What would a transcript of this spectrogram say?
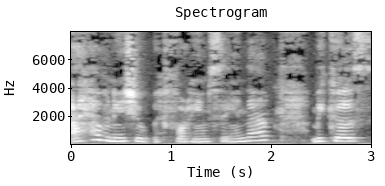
I have an issue for him saying that because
